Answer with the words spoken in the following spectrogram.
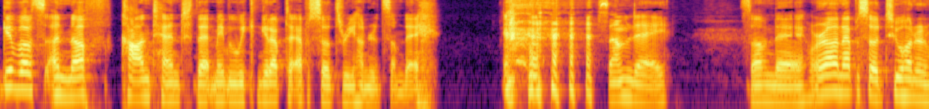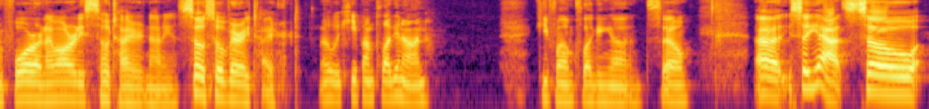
give us enough content that maybe we can get up to episode 300 someday Someday. someday we're on episode 204 and i'm already so tired nadia so so very tired Well, we keep on plugging on. keep on plugging on. So, uh, so yeah, so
